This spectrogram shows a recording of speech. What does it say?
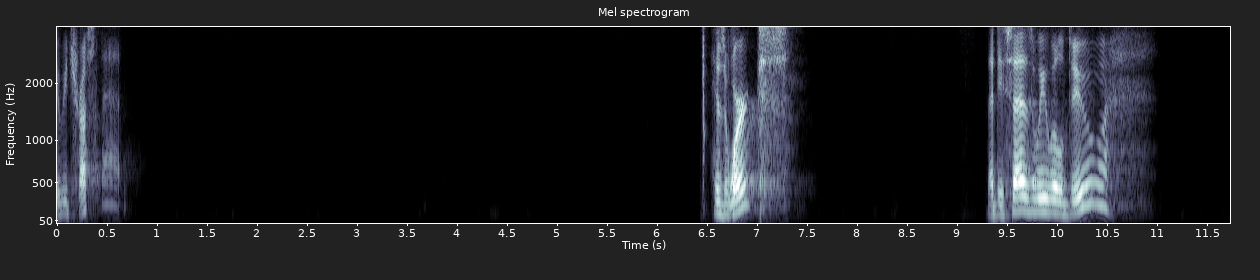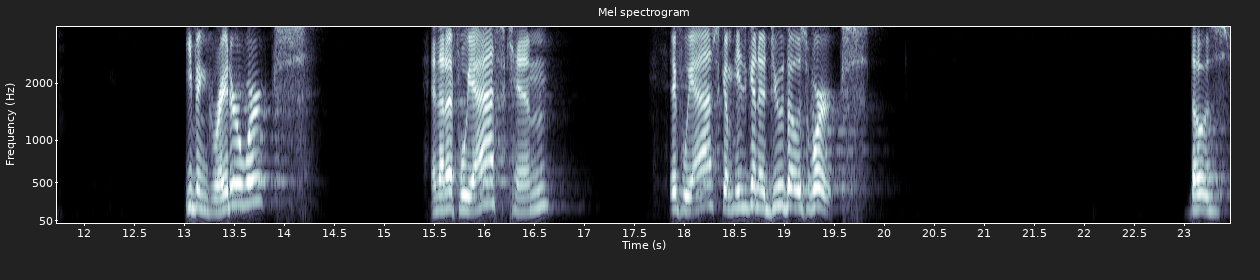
Do we trust that? His works, that he says we will do, even greater works, and that if we ask him, if we ask him, he's going to do those works. Those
